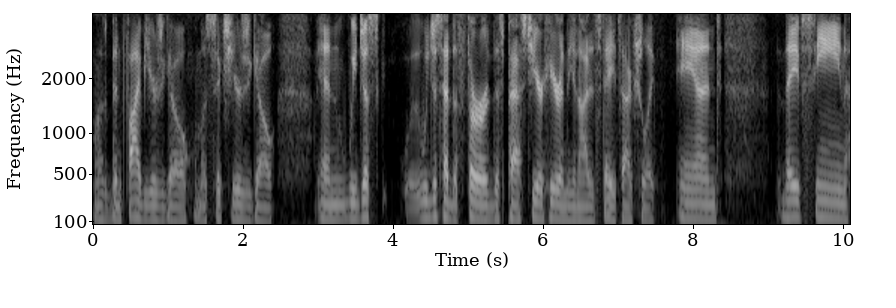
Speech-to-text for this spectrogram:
Well, it's been five years ago, almost six years ago, and we just we just had the third this past year here in the United States, actually, and they've seen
